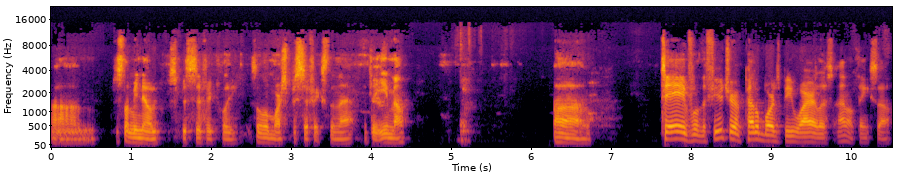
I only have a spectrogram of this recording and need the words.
um, just let me know specifically. It's a little more specifics than that with the email. Uh, Dave, will the future of pedal boards be wireless? I don't think so.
